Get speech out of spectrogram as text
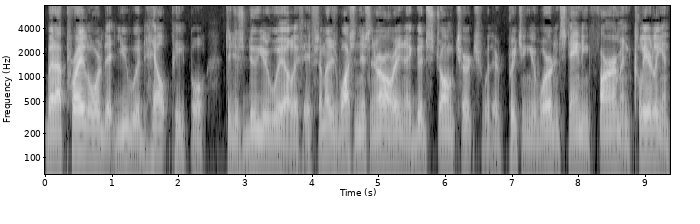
but I pray, Lord, that you would help people to just do your will. If, if somebody's watching this and they're already in a good, strong church where they're preaching your word and standing firm and clearly and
